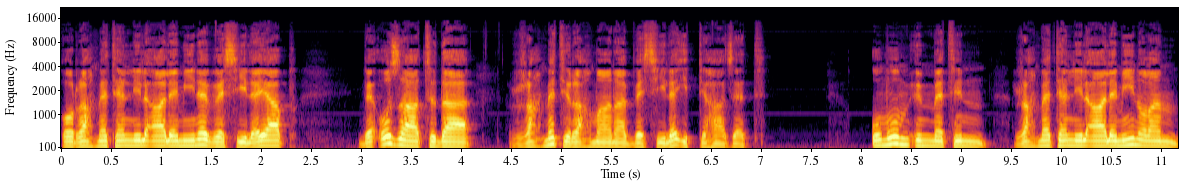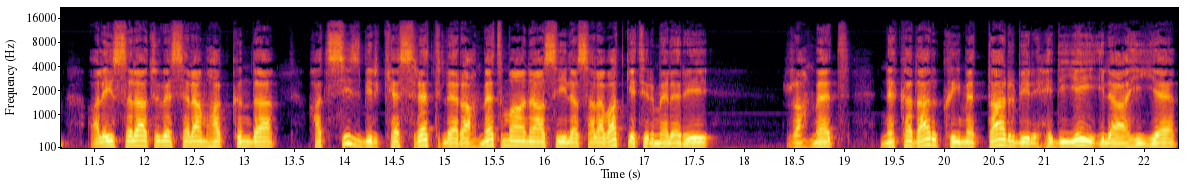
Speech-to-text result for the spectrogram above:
o rahmeten lil alemine vesile yap ve o zatı da rahmeti rahmana vesile ittihaz et. Umum ümmetin rahmeten lil alemin olan aleyhissalatu vesselam hakkında hadsiz bir kesretle rahmet manasıyla salavat getirmeleri, rahmet ne kadar kıymetdar bir hediye-i ilahiye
